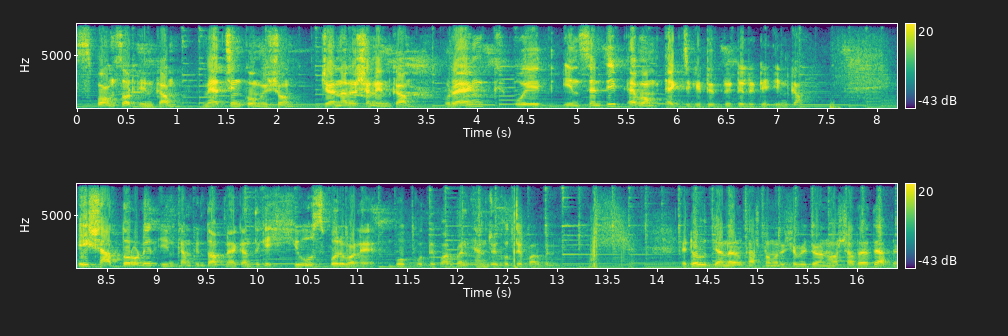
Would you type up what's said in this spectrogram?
sponsor income matching commission generation income rank with incentive এবং এক্সিকিউটিভ রিটেলিটি ইনকাম এই সাত ধরনের ইনকাম কিন্তু আপনি এখান থেকে হিউজ পরিমাণে ভোগ করতে পারবেন এনজয় করতে পারবেন। এটা হলো জেনারেল কাস্টমার হিসেবে জয়েন হওয়ার সাথে সাথে আপনি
